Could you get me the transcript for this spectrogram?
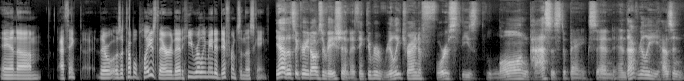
and um, I think uh, there was a couple plays there that he really made a difference in this game. Yeah, that's a great observation. I think they were really trying to force these long passes to Banks, and and that really hasn't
